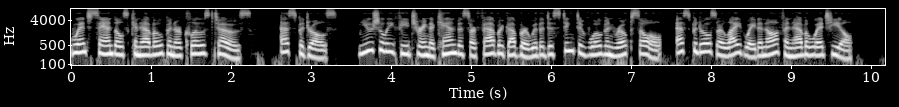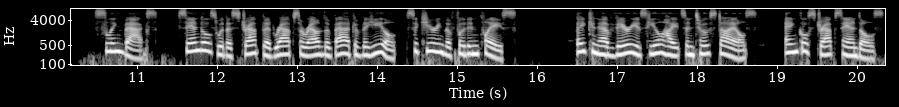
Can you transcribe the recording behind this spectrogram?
Wedge sandals can have open or closed toes. Espadrilles. Usually featuring a canvas or fabric upper with a distinctive woven rope sole, espadrilles are lightweight and often have a wedge heel. Slingbacks. Sandals with a strap that wraps around the back of the heel, securing the foot in place. They can have various heel heights and toe styles. Ankle strap sandals.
